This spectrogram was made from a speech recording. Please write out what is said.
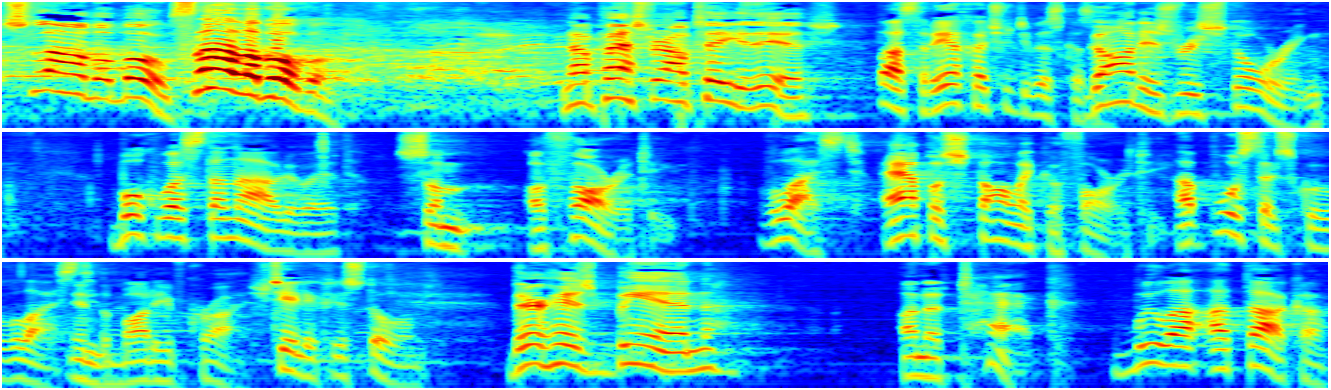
Slava Bog. Слава Богу! Now, Pastor, I'll tell you this. Пастор, я хочу тебе сказать. God is restoring Бог восстанавливает some authority, власть, apostolic authority апостольскую власть in the body of в Christ. теле Христовом. There has been an attack, Была атака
